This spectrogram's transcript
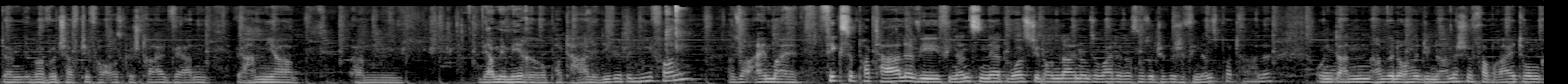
dann über Wirtschaft TV ausgestrahlt werden. Wir haben ja, ähm, wir haben hier mehrere Portale, die wir beliefern. Also einmal fixe Portale wie Finanzennet, Wall Street Online und so weiter. Das sind so typische Finanzportale. Und dann haben wir noch eine dynamische Verbreitung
